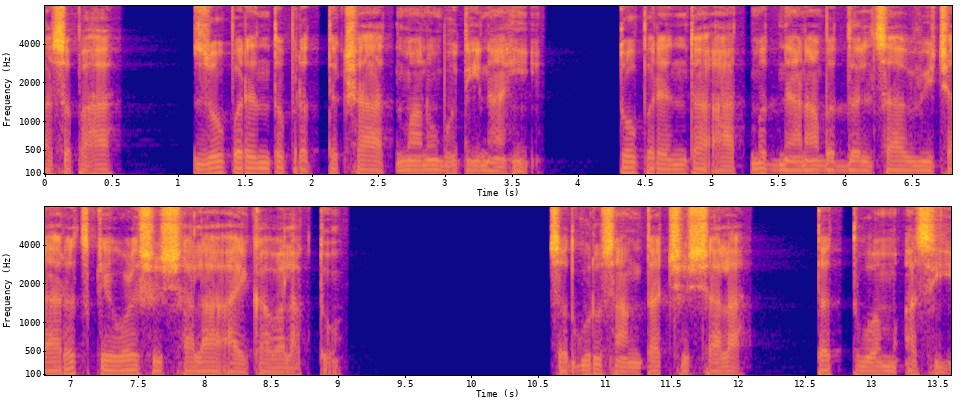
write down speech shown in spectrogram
असं पहा जोपर्यंत प्रत्यक्ष आत्मानुभूती नाही तोपर्यंत आत्मज्ञानाबद्दलचा विचारच केवळ शिष्याला ऐकावा लागतो. सद्गुरू सांगतात शिष्याला तत्वम असी.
